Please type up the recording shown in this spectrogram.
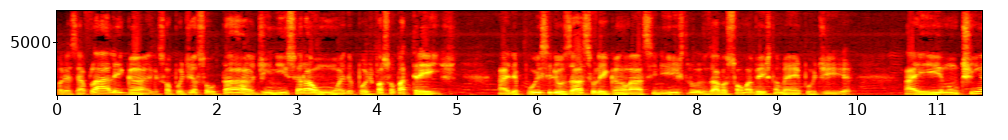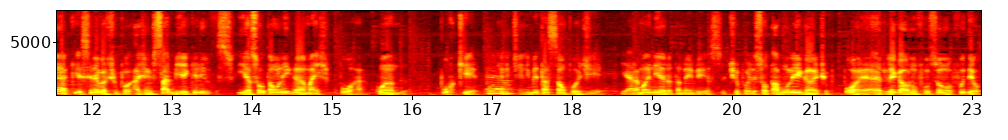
Por exemplo, ah, Leigan, ele só podia soltar de início era um, aí depois passou pra três. Aí depois, se ele usasse o Leigan lá sinistro, usava só uma vez também, por dia. Aí não tinha esse negócio, tipo, a gente sabia que ele ia soltar um Leigan, mas porra, quando? Por quê? Porque É. ele tinha limitação por dia. E era maneiro também ver isso. Tipo, ele soltava um Leigan, tipo, porra, é legal, não funcionou, fudeu.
